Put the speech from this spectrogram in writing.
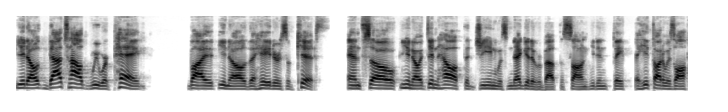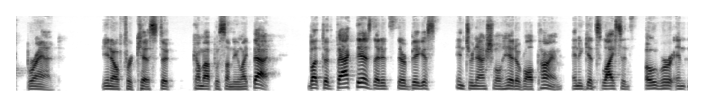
You know, that's how we were pegged by, you know, the haters of Kiss. And so, you know, it didn't help that Gene was negative about the song. He didn't think he thought it was off brand, you know, for Kiss to come up with something like that. But the fact is that it's their biggest international hit of all time. And it mm-hmm. gets licensed over and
